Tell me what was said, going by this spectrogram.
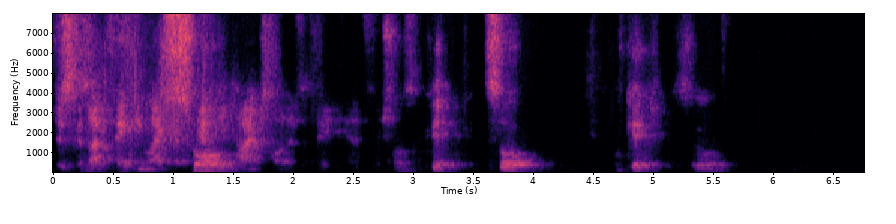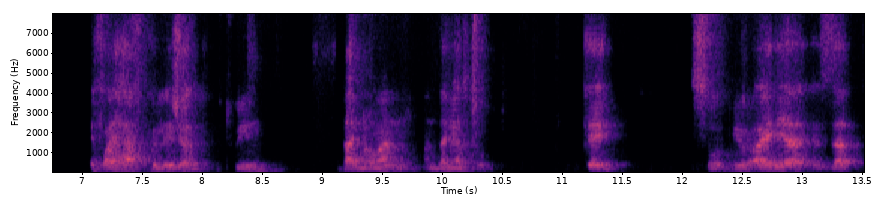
Just because I'm thinking like So- an empty time slot is a big inefficiency. Okay, so, okay, so if I have collision between Daniel 1 and Daniel 2, okay? So your idea is that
